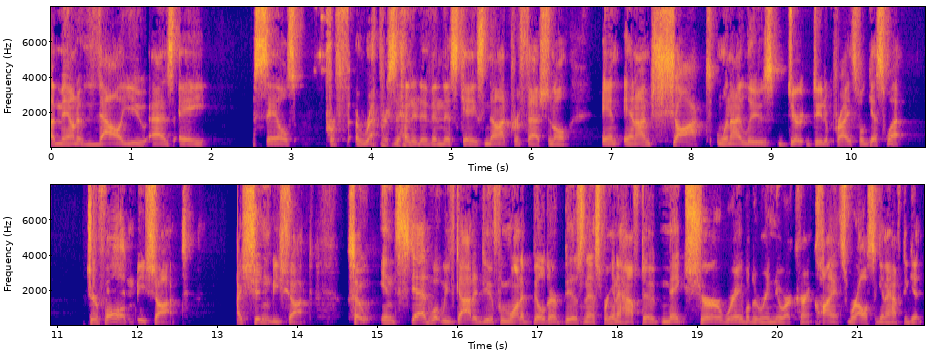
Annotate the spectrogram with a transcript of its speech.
amount of value as a sales prof- a representative in this case, not professional, and and I'm shocked when I lose due, due to price. Well, guess what? It's your fault. I shouldn't be shocked. I shouldn't be shocked. So instead, what we've got to do, if we want to build our business, we're going to have to make sure we're able to renew our current clients. We're also going to have to get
